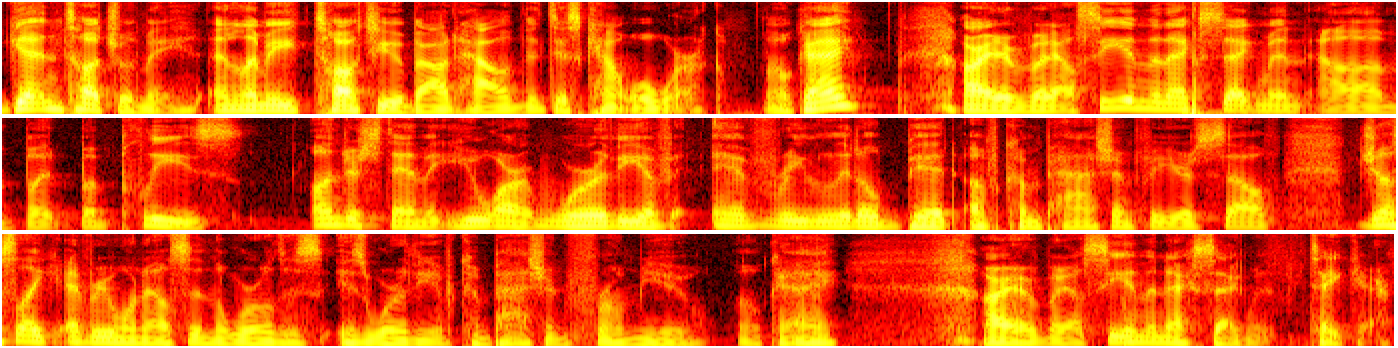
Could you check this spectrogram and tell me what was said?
get in touch with me and let me talk to you about how the discount will work. Okay? All right, everybody. I'll see you in the next segment. Um, but but please understand that you are worthy of every little bit of compassion for yourself, just like everyone else in the world is is worthy of compassion from you. Okay? All right, everybody. I'll see you in the next segment. Take care.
